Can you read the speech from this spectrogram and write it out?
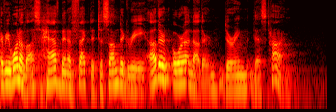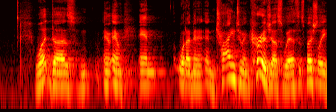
every one of us have been affected to some degree, other or another, during this time. What does, and, and, and what I've been trying to encourage us with, especially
